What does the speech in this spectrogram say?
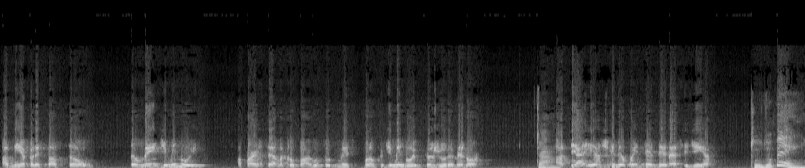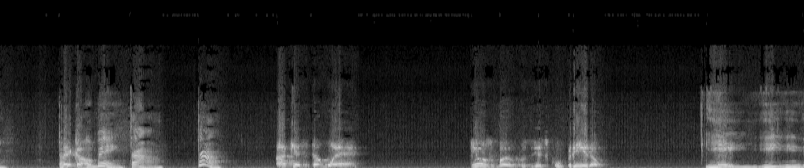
a minha prestação também diminui. A parcela que eu pago todo mês para o banco diminui porque o juro é menor. Tá. Até aí acho que deu para entender, né, Cidinha? Tudo bem. Tá Legal. tudo bem, tá. Tá. A questão é que os bancos descobriram e, e,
